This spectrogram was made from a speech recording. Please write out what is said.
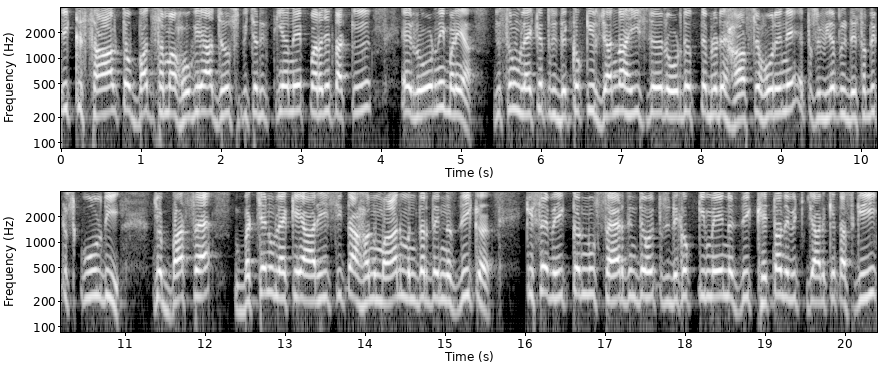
ਇੱਕ ਸਾਲ ਤੋਂ ਵੱਧ ਸਮਾਂ ਹੋ ਗਿਆ ਜਦੋਂ ਸਪੀਚਾਂ ਦਿੱਤੀਆਂ ਨੇ, ਪਰ ਅਜੇ ਤੱਕ ਇਹ ਰੋਡ ਨਹੀਂ ਬਣਿਆ। ਜਿਸ ਨੂੰ ਲੈ ਕੇ ਤੁਸੀਂ ਦੇਖੋ ਕਿ ਰੋਜ਼ਾਨਾ ਹੀ ਇਸ ਰੋਡ ਦੇ ਉੱਤੇ ਬੜੇ ਹਾਦਸੇ ਹੋ ਰਹੇ ਨੇ। ਇਹ ਤਸਵੀਰਾਂ ਤੁਸੀਂ ਦੇਖ ਸਕਦੇ ਹੋ ਕਿ ਸਕੂਲ ਦੀ ਜੋ ਬੱਸ ਹੈ ਬੱਚੇ ਨੂੰ ਲੈ ਕੇ ਆ ਰਹੀ ਸੀ ਤਾਂ ਹਨੂਮਾਨ ਮੰਦਿਰ ਦੇ ਨਜ਼ਦੀਕ ਕਿਸੇ ਵਹੀਕਲ ਨੂੰ ਸਾਈਡ ਦਿੰਦੇ ਹੋਏ ਤੁਸੀਂ ਦੇਖੋ ਕਿਵੇਂ ਨਜ਼ਦੀਕ ਖੇਤਾਂ ਦੇ ਵਿੱਚ ਜਾਣ ਕੇ ਤਸ ਗਈ।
